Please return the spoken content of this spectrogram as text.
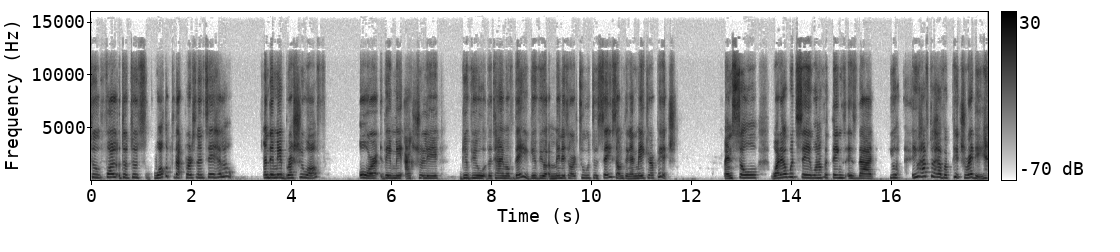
to follow to, to walk up to that person and say hello. And they may brush you off, or they may actually give you the time of day, give you a minute or two to say something and make your pitch. And so what I would say, one of the things is that you you have to have a pitch ready.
